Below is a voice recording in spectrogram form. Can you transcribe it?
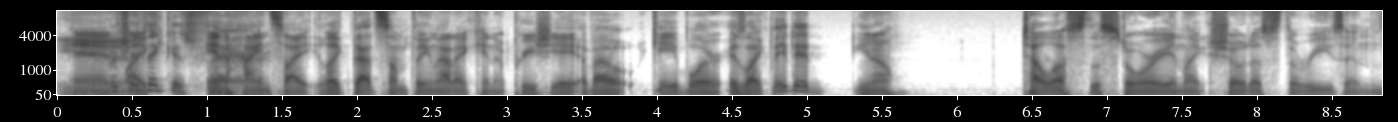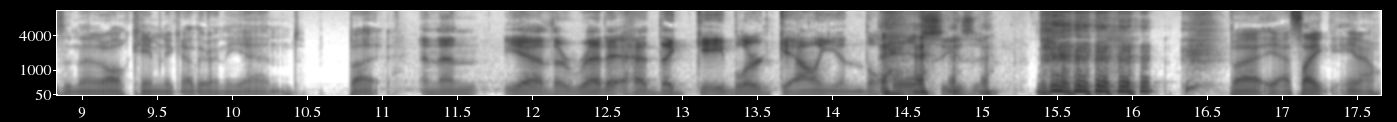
yeah. and, which like, i think is fair In hindsight, like that's something that I can appreciate about Gabler is like they did, you know, tell us the story and like showed us the reasons, and then it all came together in the end. But and then yeah, the Reddit had the Gabler Galleon the whole season. but yeah, it's like you know,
